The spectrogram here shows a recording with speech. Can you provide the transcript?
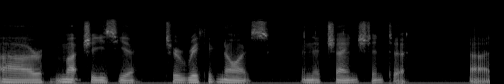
are much easier to recognize when they're changed into uh,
